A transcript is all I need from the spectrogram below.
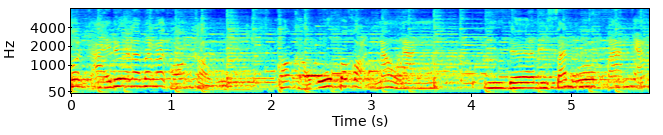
คนขายเรือและแม่ละของเขาของเขาอูปก่อนเน่านัง เดินสนุกปานยัง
